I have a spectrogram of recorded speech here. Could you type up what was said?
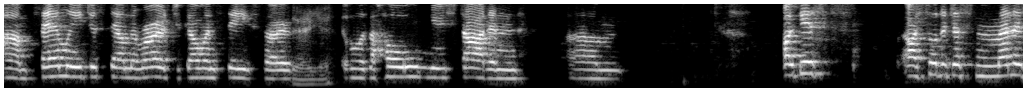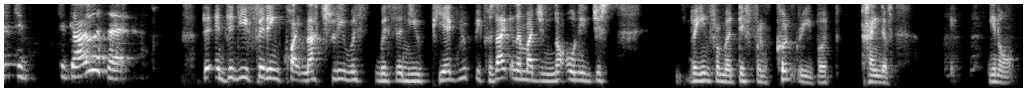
um, family just down the road to go and see. So yeah, yeah. it was a whole new start, and um, I guess I sort of just managed to to go with it. And did you fit in quite naturally with with the new peer group? Because I can imagine not only just being from a different country, but kind of you know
